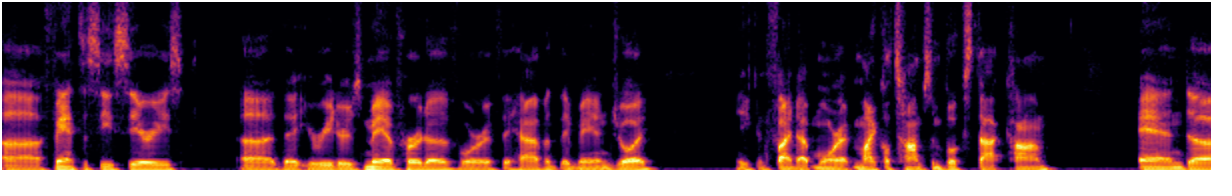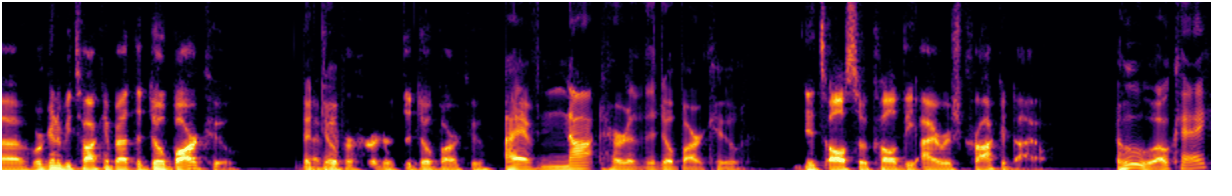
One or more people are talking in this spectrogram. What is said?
uh, fantasy series uh, that your readers may have heard of, or if they haven't, they may enjoy. You can find out more at michaelthompsonbooks.com. And uh, we're going to be talking about the Dobhar-chú. The have Do- you ever heard of the Dobhar-chú? I have not heard of the Dobhar-chú. It's also called the Irish crocodile. Ooh, okay.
